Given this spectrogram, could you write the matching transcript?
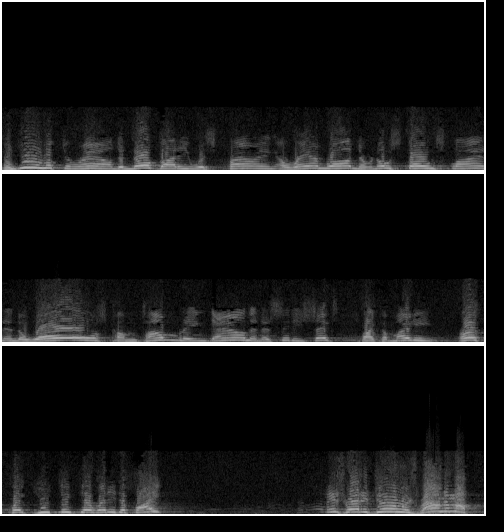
and you looked around and nobody was firing a ramrod and there were no stones flying and the walls come tumbling down and the city shakes like a mighty earthquake, you think they're ready to fight? Israel to do is round them up.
